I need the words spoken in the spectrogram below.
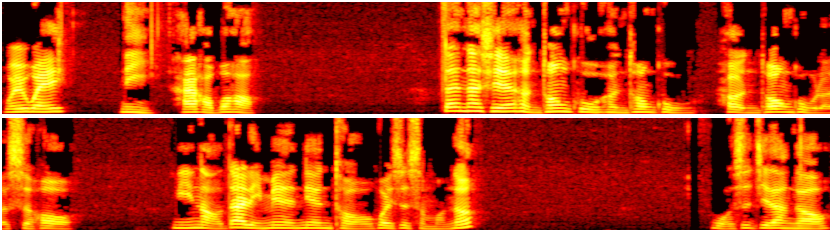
喂喂，你还好不好？在那些很痛苦、很痛苦、很痛苦的时候，你脑袋里面的念头会是什么呢？我是鸡蛋糕。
